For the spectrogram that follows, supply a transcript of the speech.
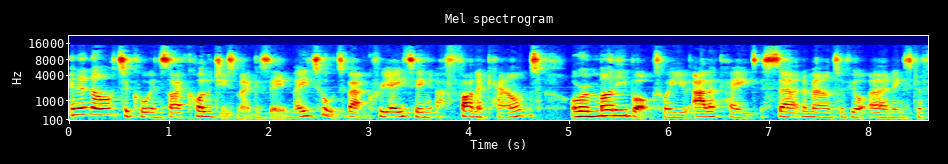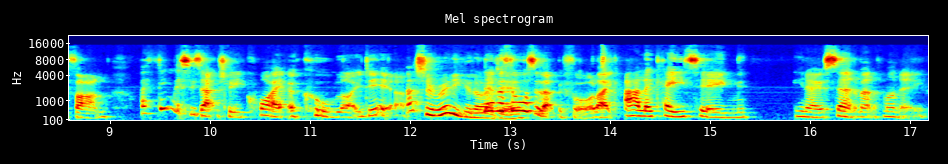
In an article in Psychologies magazine, they talked about creating a fun account or a money box where you allocate a certain amount of your earnings to fun. I think this is actually quite a cool idea. That's a really good idea. Never thought of that before, like allocating, you know, a certain amount of money.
